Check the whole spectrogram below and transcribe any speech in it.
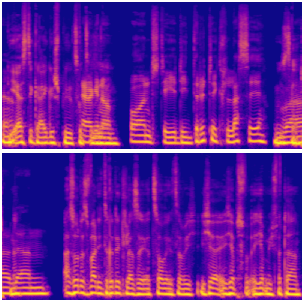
Ja. die erste Geige spielst Ja, sozusagen. genau. Und die, die dritte Klasse war ne? dann, Achso, das war die dritte Klasse jetzt. Sorry, jetzt habe ich, ich, ich, hab's, ich hab mich vertan.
